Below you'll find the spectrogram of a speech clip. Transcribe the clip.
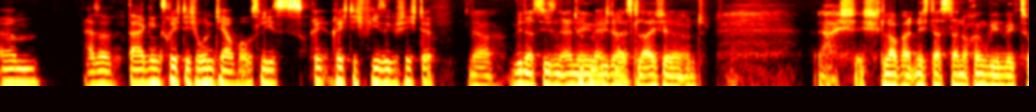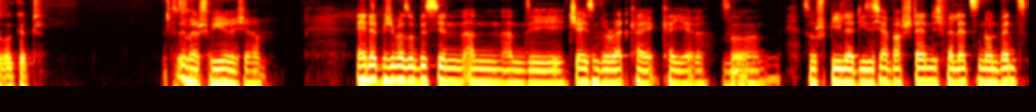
Ähm, also da ging es richtig rund. Ja, Mosley ist ri richtig fiese Geschichte. Ja, wieder Season Ending, wieder leid. das gleiche. Und ja, ich, ich glaube halt nicht, dass da noch irgendwie einen Weg zurück gibt. Ist immer schwierig, ja. Erinnert mich immer so ein bisschen an, an die Jason Verrett-Karriere. So, Mhm. so Spieler, die sich einfach ständig verletzen. Und wenn's,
